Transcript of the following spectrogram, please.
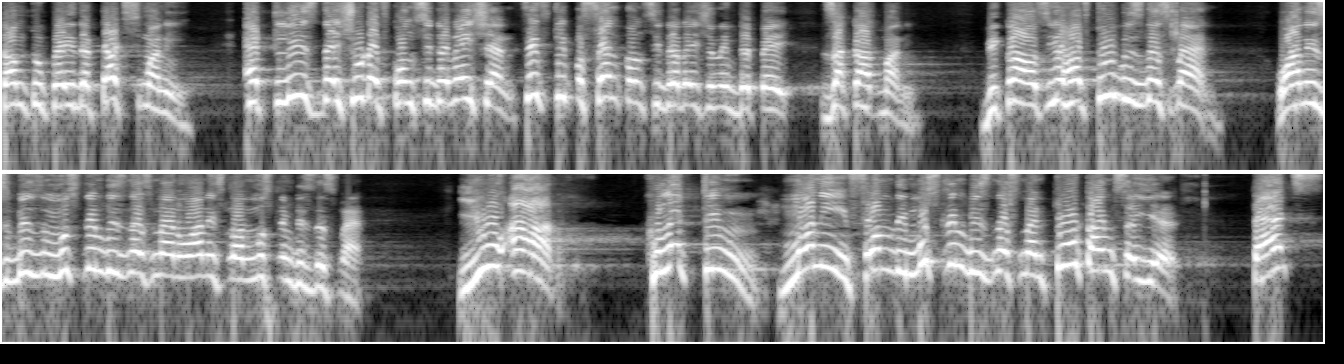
come to pay the tax money. At least they should have consideration, 50% consideration if they pay zakat money. Because you have two businessmen. One is Muslim businessman, one is non-Muslim businessman. You are collecting money from the Muslim businessman two times a year, tax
